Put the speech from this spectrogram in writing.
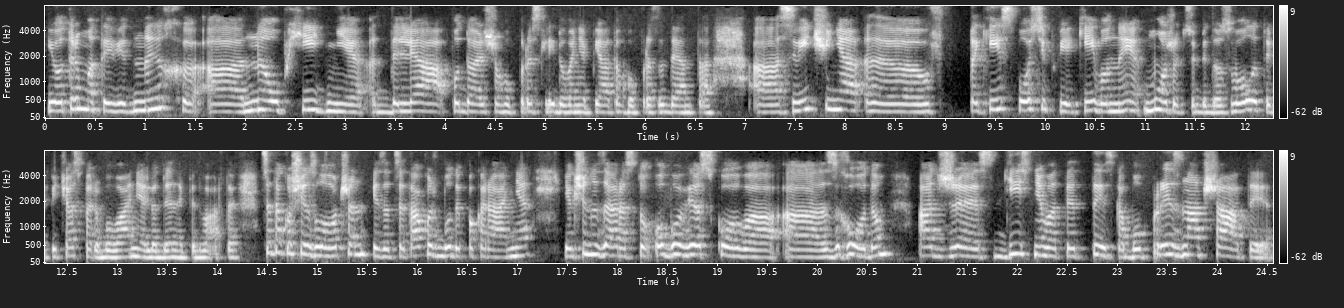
і отримати від них е, необхідні для подальшого переслідування п'ятого президента е, свідчення. в Такий спосіб, в який вони можуть собі дозволити під час перебування людини під вартою, це також є злочин, і за це також буде покарання. Якщо не зараз, то обов'язково згодом, адже здійснювати тиск або призначати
